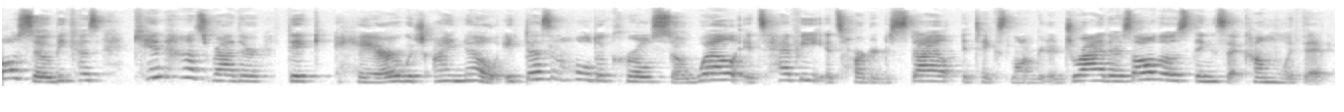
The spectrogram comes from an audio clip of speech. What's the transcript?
Also, because Kim has rather thick hair, which I know, it doesn't hold a curl so well, it's heavy, it's harder to style, it takes longer to dry, there's all those things that come with it.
